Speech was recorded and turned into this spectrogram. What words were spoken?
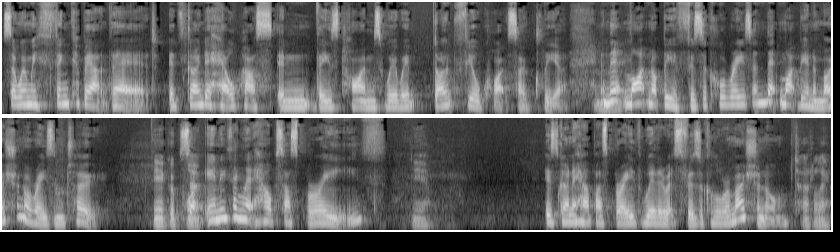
So when we think about that, it's going to help us in these times where we don't feel quite so clear. Mm. And that might not be a physical reason, that might be an emotional reason too. Yeah, good point. So anything that helps us breathe yeah, is going to help us breathe, whether it's physical or emotional. totally.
